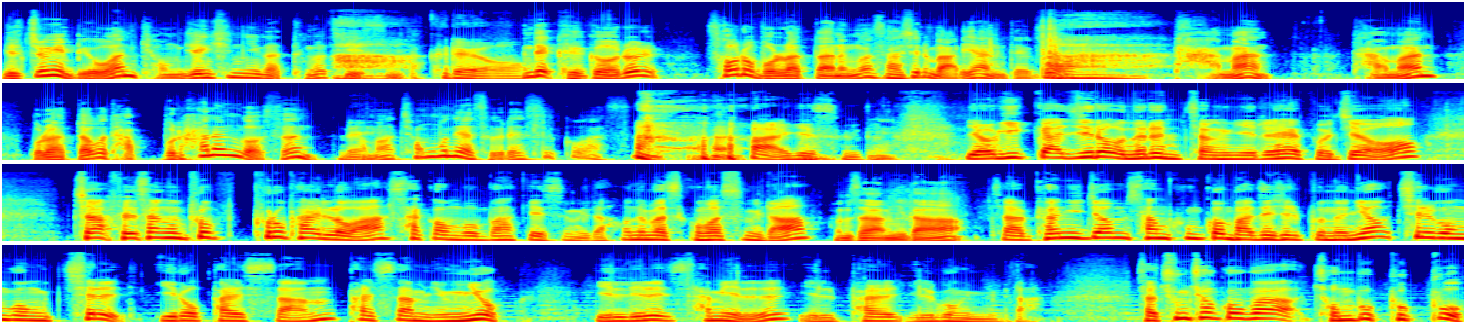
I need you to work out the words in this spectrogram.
일종의 묘한 경쟁 심리 같은 것도 아, 있습니다. 그래요. 근데 그거를 서로 몰랐다는 건 사실은 말이 안 되고 아. 다만 다만 몰랐다고 답을 하는 것은 네. 아마 청문회에서 그랬을 것 같습니다. 알겠습니다. 네. 여기까지로 오늘은 정리를 해보죠. 자, 배상훈 프로, 파일러와 사건 본부 함께 했습니다. 오늘 말씀 고맙습니다. 감사합니다. 자, 편의점 상품권 받으실 분은요. 7007-1583-8366-1131-1810입니다. 자, 충청권과 전북 북부,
